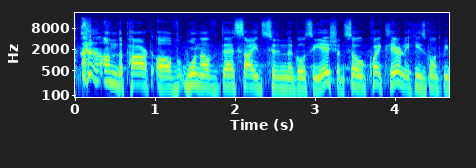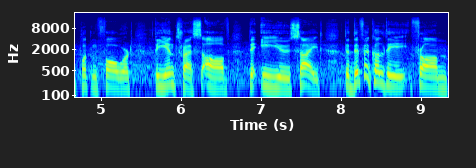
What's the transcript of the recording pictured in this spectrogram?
on the part of one of the sides to the negotiation. So quite clearly, he's going to be putting forward the interests of the EU side. The difficulty from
